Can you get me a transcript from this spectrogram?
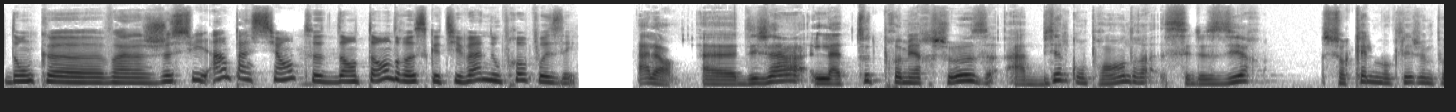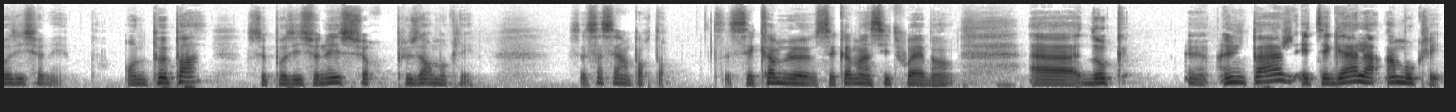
Donc euh, voilà, je suis impatiente d'entendre ce que tu vas nous proposer. Alors, euh, déjà, la toute première chose à bien comprendre, c'est de se dire sur quel mot-clé je vais me positionner. On ne peut pas se positionner sur plusieurs mots-clés. Ça, c'est important. C'est comme, comme un site web. Hein. Euh, donc, une page est égale à un mot-clé.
